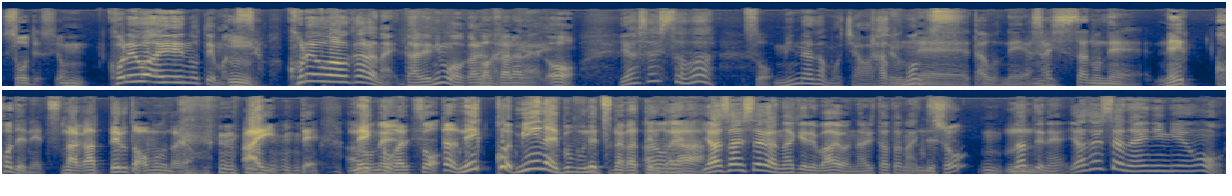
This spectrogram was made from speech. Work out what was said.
そうですよ。うんこれは永遠のテーマですよ。これはわからない。誰にもわからない。わからないけど、優しさはそう。みんなが持ち合わせてるもんです。ね、多分ね、優しさのね、根っこでね、繋がってると思うのよ。愛って。あのね根っこがね。そうただ根っこは見えない部分で繋がってあのねるから。、優しさがなければ愛は成り立たないんで。しょ？うんうんだってね、優しさない人間を好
